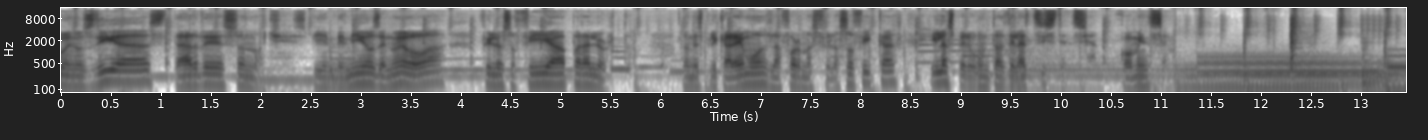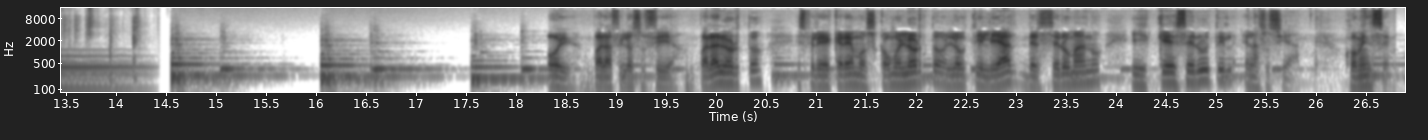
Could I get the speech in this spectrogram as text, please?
buenos días, tardes o noches. Bienvenidos de nuevo a Filosofía para el Orto, donde explicaremos las formas filosóficas y las preguntas de la existencia. Comencemos. Hoy, para Filosofía para el Orto, explicaremos cómo el orto, la utilidad del ser humano y qué es ser útil en la sociedad. Comencemos.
